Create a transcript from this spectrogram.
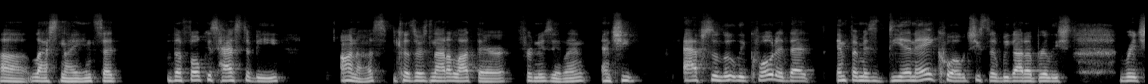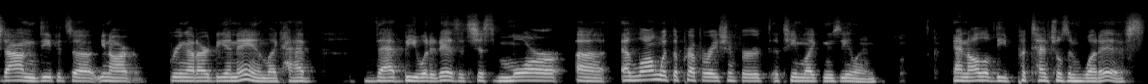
uh, last night and said the focus has to be on us because there's not a lot there for New Zealand. And she absolutely quoted that infamous DNA quote. She said, "We got to really reach down and deep into you know our, bring out our DNA and like have." That be what it is. It's just more, uh, along with the preparation for a team like New Zealand and all of the potentials and what ifs.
